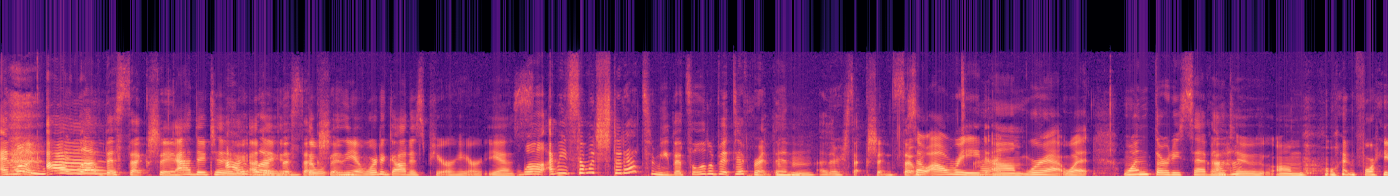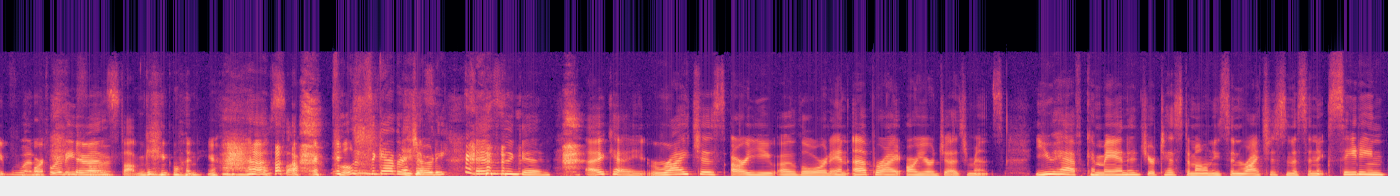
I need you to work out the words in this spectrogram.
And look, I love this section. I do too. I, love do. this The- section. yeah, word of God is pure here. Yes. Well, I mean, so much stood out to me that's a little bit different than other sections. So, Mm-hmm. so I'll read. Right. Uh-huh. Um, we're at what one thirty-seven to um Um, one forty-four. 144. Even stop giggling here. Sorry. pull it together, Jody. Isn't good. Okay. Righteous are you, O Lord, and upright are your judgments. You have commanded your testimonies in righteousness and exceeding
